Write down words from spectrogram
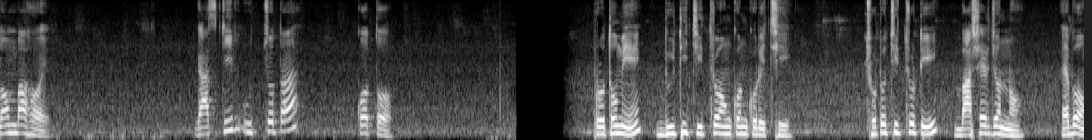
লম্বা হয়। গাছটির উচ্চতা কত? প্রথমে দুইটি চিত্র অঙ্কন করেছি। ছোট চিত্রটি বাঁশের জন্য এবং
